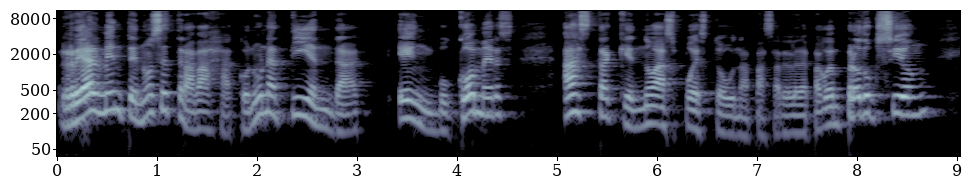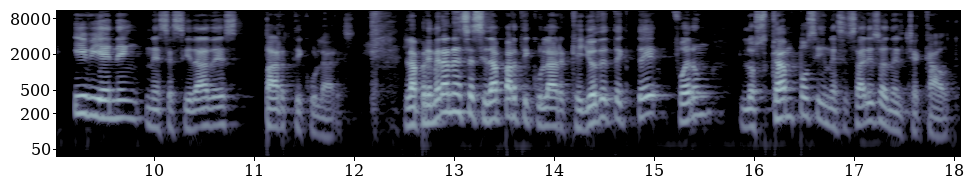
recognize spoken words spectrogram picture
realmente no se trabaja con una tienda en WooCommerce hasta que no has puesto una pasarela de pago en producción y vienen necesidades particulares. La primera necesidad particular que yo detecté fueron los campos innecesarios en el checkout.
